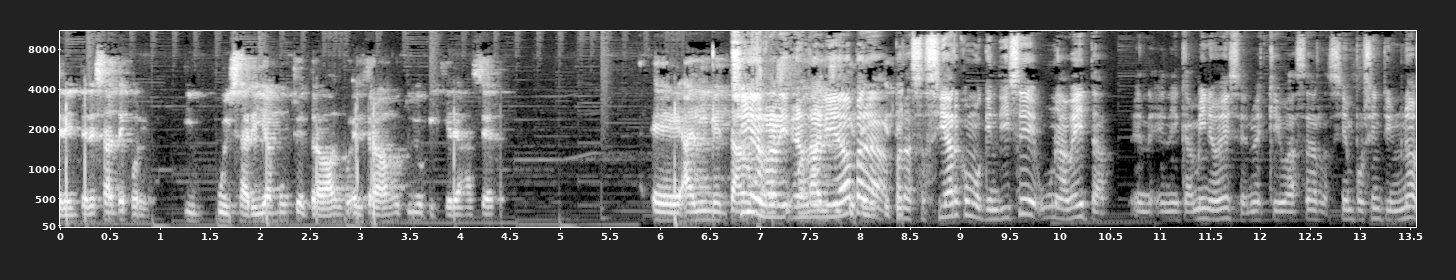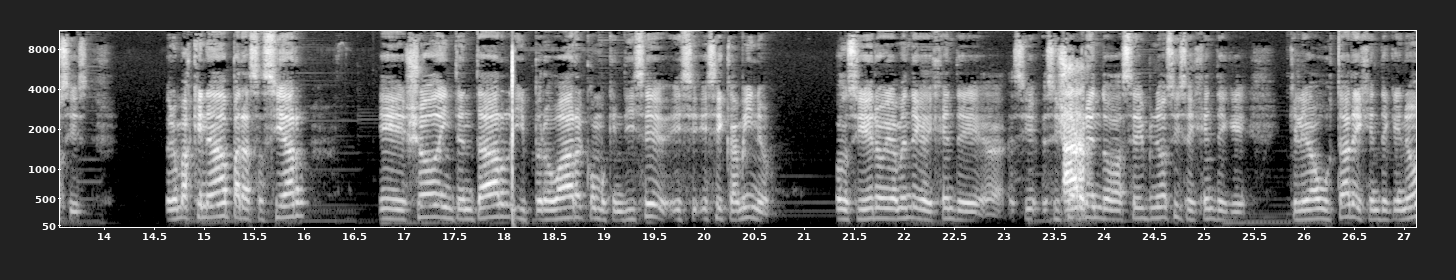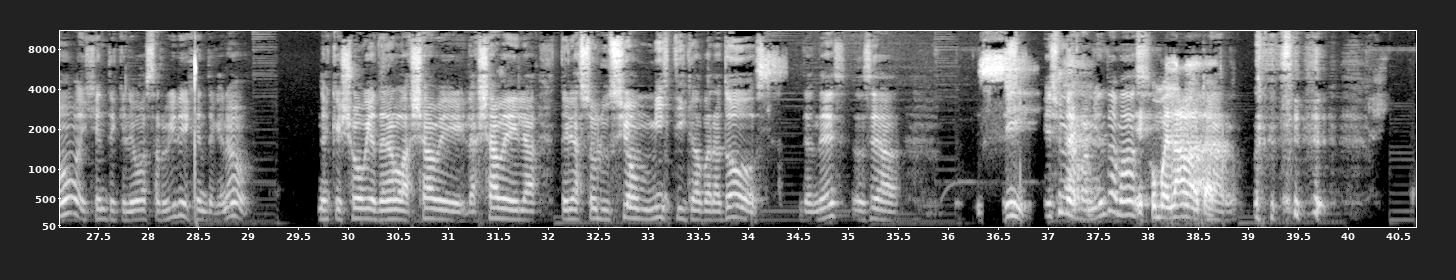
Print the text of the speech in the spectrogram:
sería interesante porque impulsaría mucho el trabajo, el trabajo tuyo que quieres hacer. Eh, alimentado. Sí, en, realidad para, para, saciar, como quien dice, una beta en, el camino ese. No es que va a ser 100% hipnosis, pero más que nada para saciar eh, yo de intentar y probar, como quien dice, ese, ese camino. Considero obviamente que hay gente, ah, si, yo aprendo a hacer hipnosis, hay gente que, que le va a gustar, hay gente que no, hay gente que le va a servir y hay gente que no. No es que yo voy a tener la llave, la llave de la, de la solución mística para todos. ¿Entendés? O sea. Sí. Es una herramienta más. Es como el avatar.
